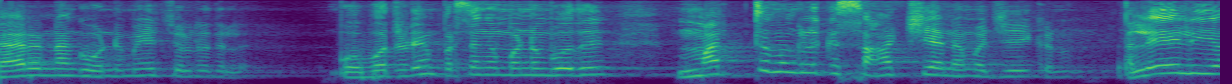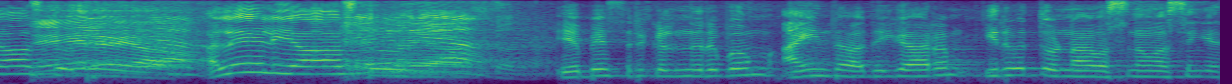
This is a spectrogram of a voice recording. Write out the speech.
வேற நாங்க ஒண்ணுமே சொல்றதில்ல. ஒவ்வொருத்தரையும் பிரசங்கம் பண்ணும்போது மற்றவங்களுக்கு சாட்சியா நம்ம ஜெயிக்கணும். அலேலியா அலேலியா எபேசர்கள் நிருபம் ஐந்து அதிகாரம் இருபத்தொன்னாம் வசனம் வாசிங்க.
